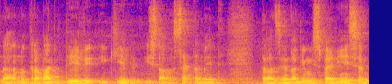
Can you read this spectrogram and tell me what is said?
na, no trabalho dele e que ele estava certamente trazendo ali uma experiência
